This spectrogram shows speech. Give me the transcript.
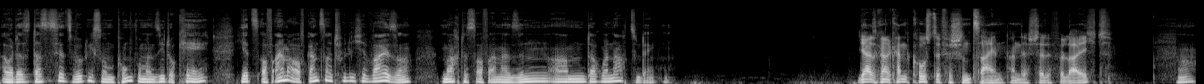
Aber das, das ist jetzt wirklich so ein Punkt, wo man sieht, okay, jetzt auf einmal auf ganz natürliche Weise macht es auf einmal Sinn, ähm, darüber nachzudenken. Ja, es kann, kann cost-efficient sein an der Stelle vielleicht. Ja.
